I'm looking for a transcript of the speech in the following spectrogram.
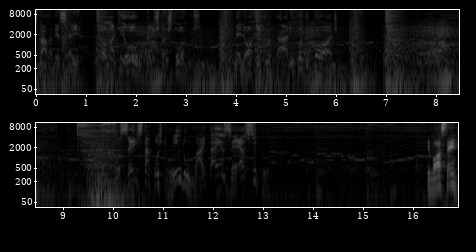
gostava desse aí. Toma aqui ouro pelos transtornos. Melhor recrutar enquanto pode. Você está construindo um baita exército. Que bosta, hein?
